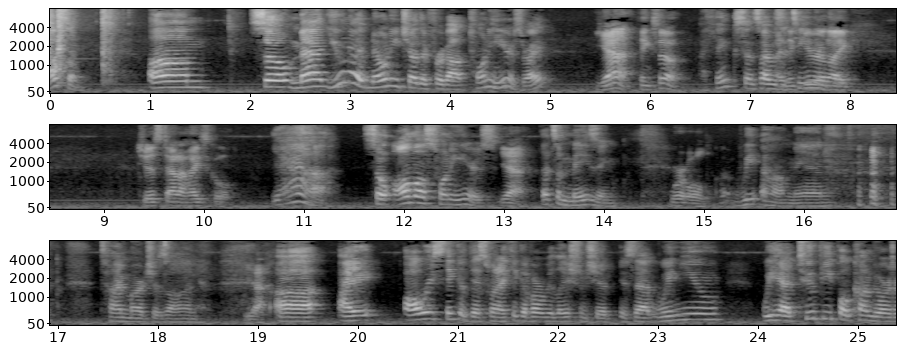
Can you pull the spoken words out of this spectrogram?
Awesome. Um, so Matt, you and I have known each other for about 20 years, right? Yeah, I think so. I think since I was I a think teenager. you were like just out of high school. yeah. So almost 20 years. Yeah, That's amazing. we're old. We oh man, time marches on. Yeah. Uh, I always think of this when I think of our relationship is that when you we had two people come to our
